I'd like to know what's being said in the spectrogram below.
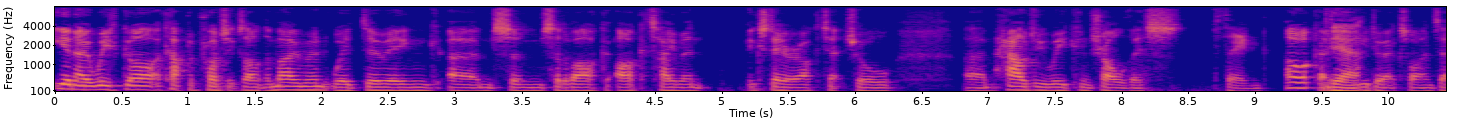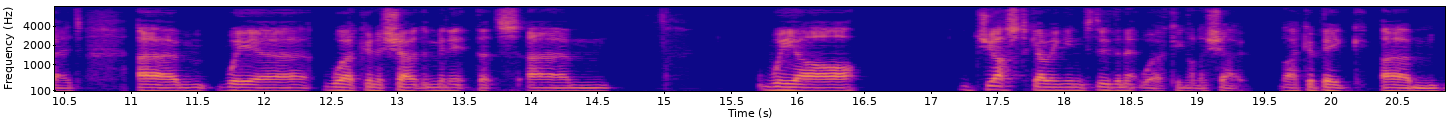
you know, we've got a couple of projects on at the moment. We're doing um, some sort of arch- architainment, exterior architectural. Um, how do we control this thing? Oh, okay, Yeah. you do X, Y, and Z. Um, we're working a show at the minute that's um, we are just going in to do the networking on a show, like a big. Um,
